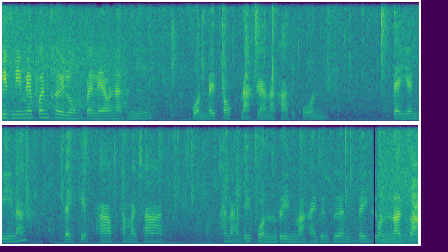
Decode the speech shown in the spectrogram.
คลิปนี้แม่เปิ้ลเคยลงไปแล้วนะนี้ ฝนได้ตกหนักแล้วนะคะทุกคน แต่ยังดีนะ ได้เก็บภาพธรรมชาติ ขณะที่ฝนรินมาให้เพื่อนๆ ได้ดูนะจ๊ะ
